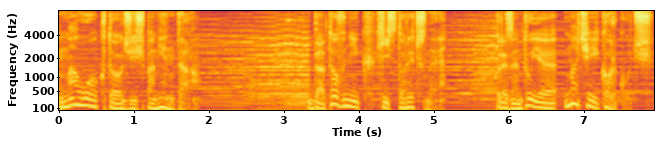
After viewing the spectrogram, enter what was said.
Mało kto dziś pamięta. Datownik historyczny prezentuje Maciej Korkuć.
